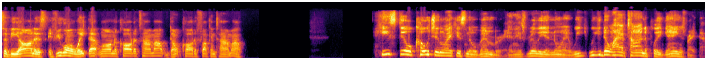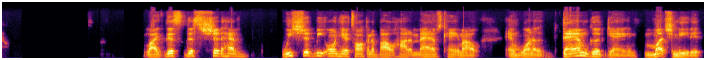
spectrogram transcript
To be honest, if you're gonna wait that long to call the timeout, don't call the fucking timeout. He's still coaching like it's November, and it's really annoying. We we don't have time to play games right now. Like this, this should have we should be on here talking about how the Mavs came out and won a damn good game, much needed,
